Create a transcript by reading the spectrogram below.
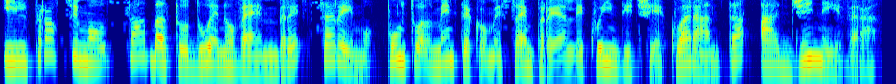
Il prossimo sabato 2 novembre saremo puntualmente come sempre alle 15.40 a Ginevra.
